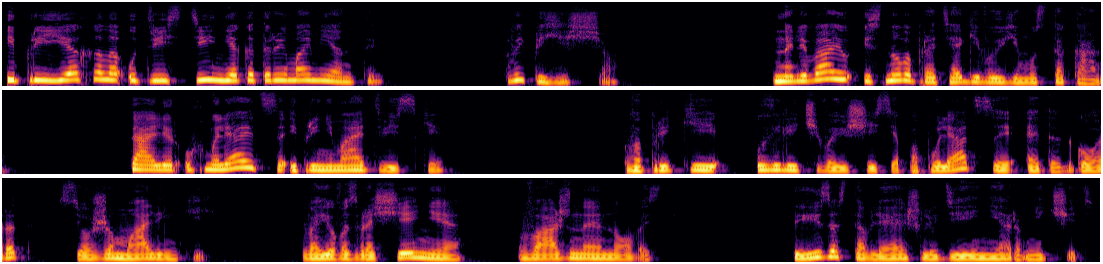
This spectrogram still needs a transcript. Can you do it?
и приехала утрясти некоторые моменты. Выпей еще. Наливаю и снова протягиваю ему стакан. Тайлер ухмыляется и принимает виски. Вопреки увеличивающейся популяции, этот город все же маленький. Твое возвращение важная новость. Ты заставляешь людей нервничать.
